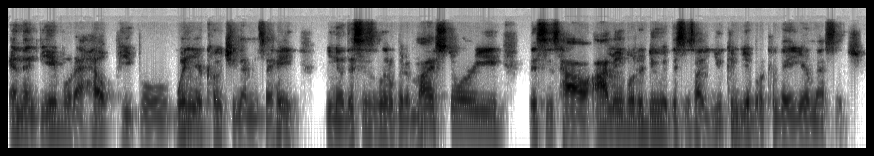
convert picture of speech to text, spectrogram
and then be able to help people when you're coaching them and say, hey, you know, this is a little bit of my story. This is how I'm able to do it. This is how you can be able to convey your message.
